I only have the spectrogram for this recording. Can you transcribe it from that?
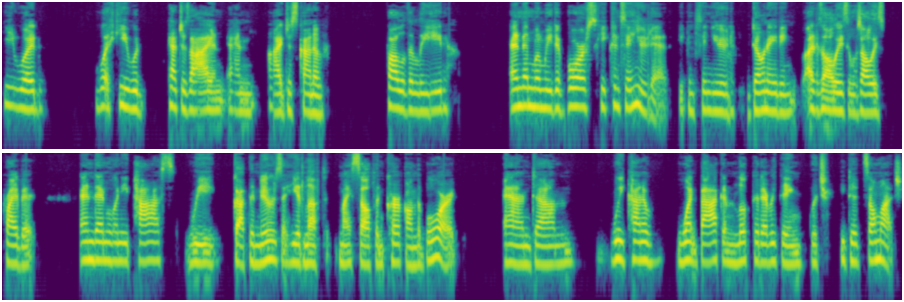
he would what he would catch his eye and and I just kind of follow the lead. And then when we divorced, he continued it. He continued donating. As always, it was always private. And then when he passed, we got the news that he had left myself and Kirk on the board. And um, we kind of went back and looked at everything, which he did so much.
